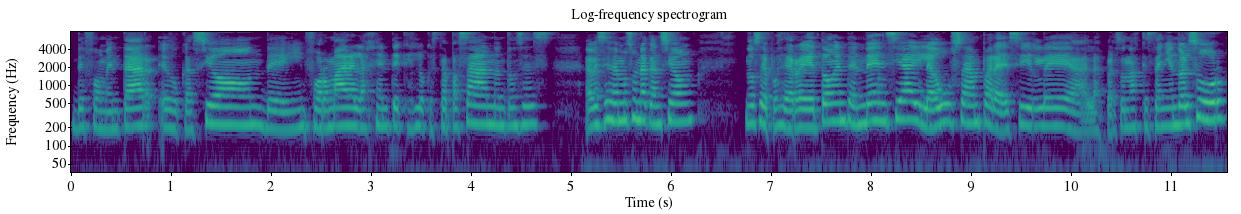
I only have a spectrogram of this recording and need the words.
de fomentar educación, de informar a la gente qué es lo que está pasando. Entonces, a veces vemos una canción, no sé, pues de reggaetón en tendencia y la usan para decirle a las personas que están yendo al sur,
